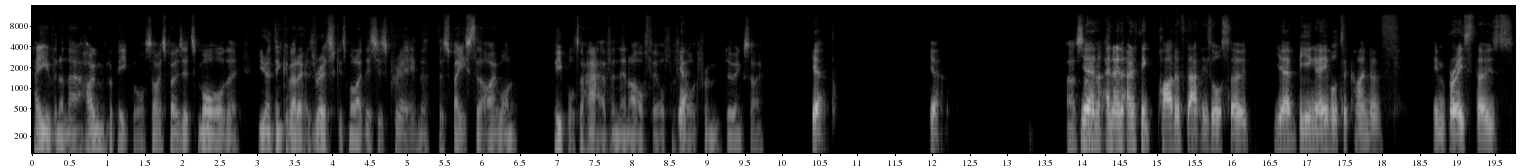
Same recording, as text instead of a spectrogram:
haven and that home for people. So I suppose it's more that you don't think about it as risk. It's more like this is creating the, the space that I want people to have, and then I'll feel fulfilled yeah. from doing so. Yeah, yeah. Uh, so- yeah, and, and I think part of that is also yeah being able to kind of embrace those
